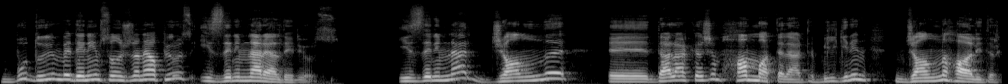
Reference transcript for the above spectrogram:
bu duyum ve deneyim sonucunda ne yapıyoruz? İzlenimler elde ediyoruz. İzlenimler canlı e, değerli arkadaşım ham maddelerdir. Bilginin canlı halidir.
